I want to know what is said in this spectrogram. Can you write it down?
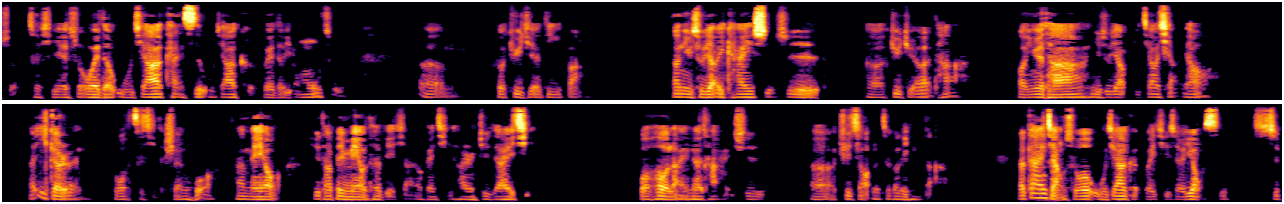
所这些所谓的无家看似无家可归的游牧族，呃，所聚集的地方。那女主角一开始是呃拒绝了他，哦，因为她女主角比较想要那一个人过自己的生活，她没有，就她并没有特别想要跟其他人聚在一起。我后来呢，她还是呃去找了这个琳达。那刚才讲说无家可归，其实用词是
